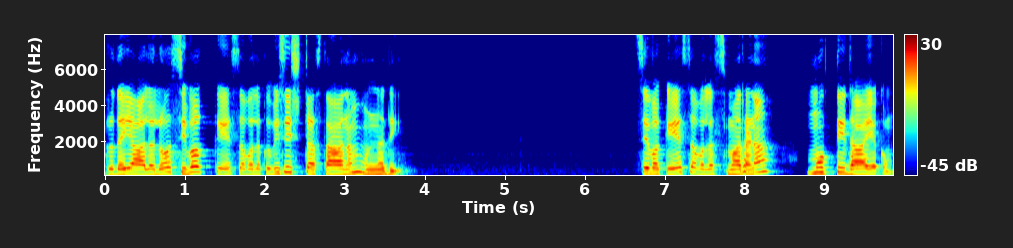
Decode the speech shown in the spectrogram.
హృదయాలలో శివకేశవులకు విశిష్ట స్థానం ఉన్నది. శివకేశవుల స్మరణ ముక్తిదాయకం.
